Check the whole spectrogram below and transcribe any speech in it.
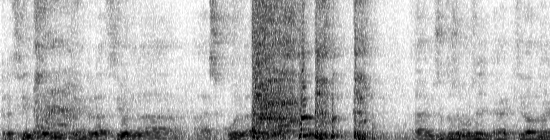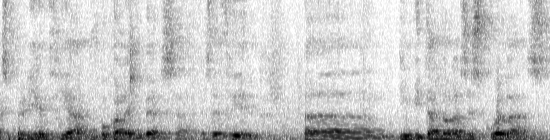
recientemente en relación a, a escuelas. Uh, nosotros hemos activado una experiencia un poco a la inversa, es decir, uh, invitando a las escuelas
